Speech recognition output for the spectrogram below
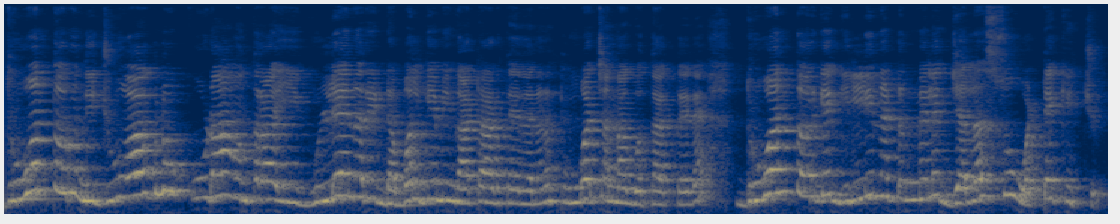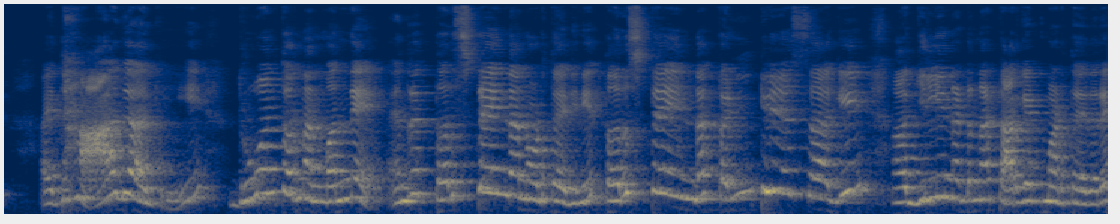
ಧ್ರುವಂತ್ ಅವರು ನಿಜವಾಗ್ಲೂ ಕೂಡ ಒಂಥರ ಈ ಗುಳ್ಳೆನರಿ ಡಬಲ್ ಗೇಮಿಂಗ್ ಆಟ ಆಡ್ತಾ ಇದ್ದಾರೆ ತುಂಬಾ ಚೆನ್ನಾಗಿ ಗೊತ್ತಾಗ್ತಾ ಇದೆ. ಧ್ರುವಂತ್ ಅವ್ರಿಗೆ ಗಿಲ್ಲಿ ನಟನ ಮೇಲೆ ಜಲಸ್ಸು ಹೊಟ್ಟೆ ಕಿಚ್ಚು. ಆಯ್ತಾ? ಹಾಗಾಗಿ ಧ್ರುವಂತವ್ರು ನಾನು ಮೊನ್ನೆ, ಅಂದರೆ ತರ್ಸ್ಟೆಯಿಂದ ನೋಡ್ತಾ ಇದ್ದೀನಿ. ತರ್ಸ್ಟೆಯಿಂದ ಕಂಟಿನ್ಯೂಸ್ ಆಗಿ ಗಿಲ್ಲಿ ನಟನ ಟಾರ್ಗೆಟ್ ಮಾಡ್ತಾ ಇದ್ದಾರೆ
